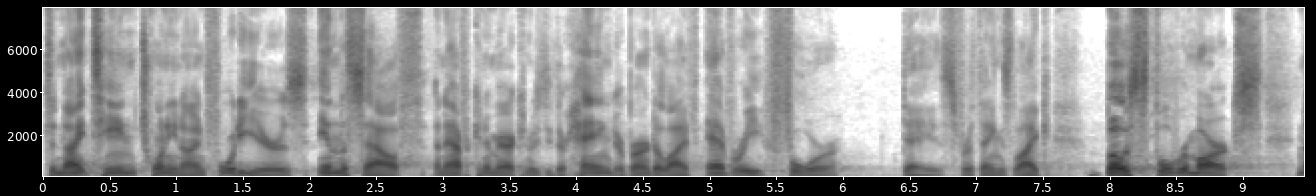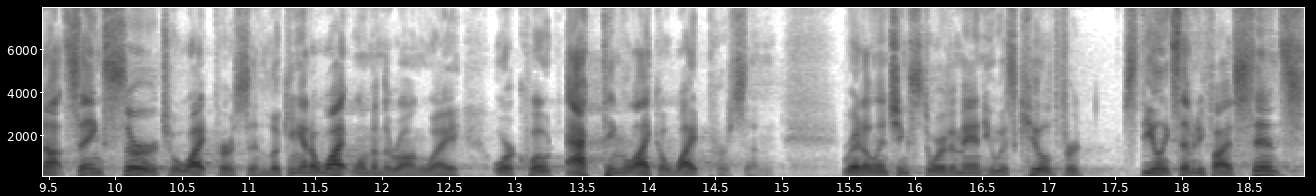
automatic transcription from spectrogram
to 1929, 40 years, in the South, an African American was either hanged or burned alive every four days for things like boastful remarks, not saying sir to a white person, looking at a white woman the wrong way, or, quote, acting like a white person. Read a lynching story of a man who was killed for stealing 75 cents.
